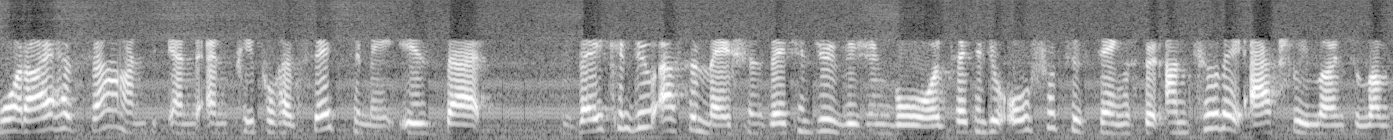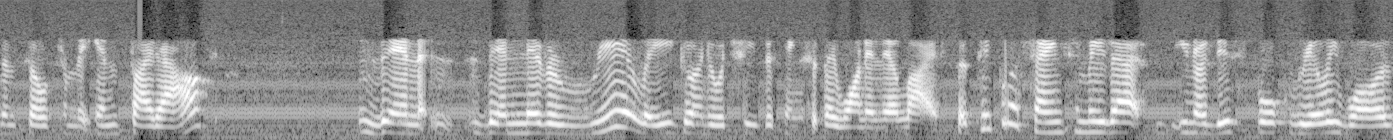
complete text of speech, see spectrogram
what I have found, and, and people have said to me, is that they can do affirmations, they can do vision boards, they can do all sorts of things, but until they actually learn to love themselves from the inside out, then they're never really going to achieve the things that they want in their life. So people are saying to me that, you know, this book really was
